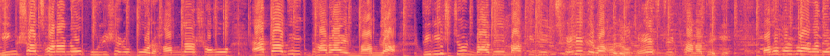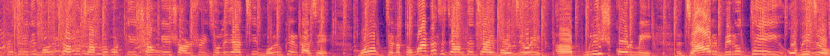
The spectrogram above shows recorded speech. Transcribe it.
হিংসা ছড়ানো পুলিশের উপর হামলা সহ একাধিক ধারায় মামলা। তিরিশ জন বাদে বাকিদের ছেড়ে দেওয়া হলো হেয়ার স্ট্রিট থানা থেকে। কথা বলব আমাদের ময়ূক চক্রবর্তীর সঙ্গে সরাসরি চলে যাচ্ছি ময়ূকের কাছে। ময়ূক, যেটা তোমার কাছে জানতে চাইব যে ওই পুলিশ কর্মী যার বিরুদ্ধে এই অভিযোগ,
